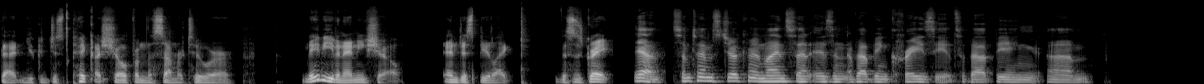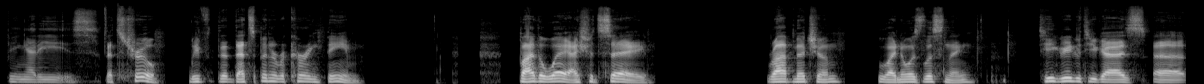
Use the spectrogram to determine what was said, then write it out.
That you could just pick a show from the summer tour, maybe even any show, and just be like, "This is great." Yeah, sometimes Jokerman mindset isn't about being crazy. It's about being um being at ease. That's true. We've th- that's been a recurring theme. By the way, I should say, Rob Mitchum, who I know is listening, he agreed with you guys uh,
